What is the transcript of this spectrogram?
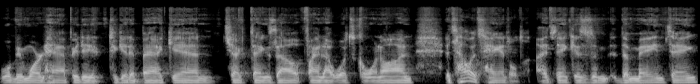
we'll be more than happy to to get it back in, check things out, find out what's going on. It's how it's handled. I think is the, the main thing.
